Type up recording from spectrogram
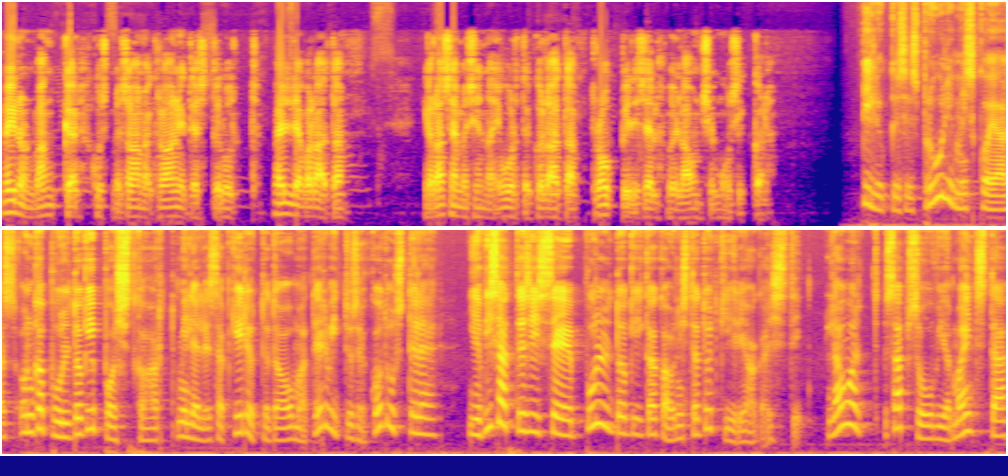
meil on vanker, kust me saame kraanidest õlut välja valada ja laseme sinna juurde kõlada troopilisel või lounge'i muusikal tillukeses pruulimiskojas on ka Bulldogi postkaart, millele saab kirjutada oma tervituse kodustele ja visata siis see Bulldogiga kaunistatud kirjakasti. laualt saab soovija maitsta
